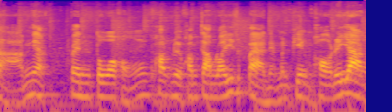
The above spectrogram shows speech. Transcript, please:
13 เนี่ย เป็นตัวของความหน่วยความจำ128 เนี่ย มันเพียงพอหรือยัง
